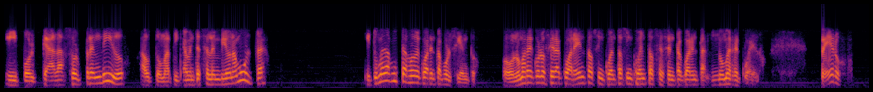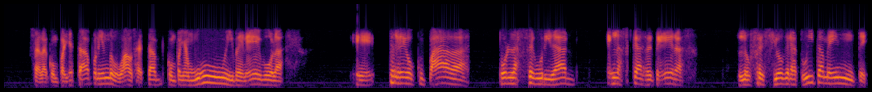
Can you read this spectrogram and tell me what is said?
y por cada sorprendido automáticamente se le envía una multa y tú me das un tajo del 40% o no me recuerdo si era 40 o 50 50 o 60 40, no me recuerdo. Pero, o sea, la compañía estaba poniendo, wow, o sea, esta compañía muy benévola, eh, preocupada por la seguridad en las carreteras, le ofreció gratuitamente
